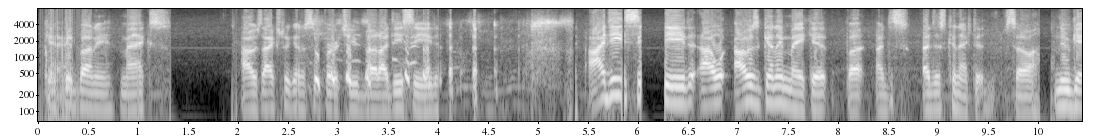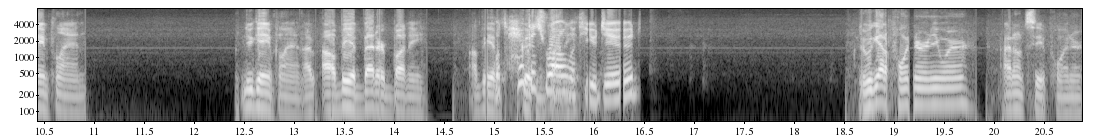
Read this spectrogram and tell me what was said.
okay. Good bunny, Max. I was actually gonna subvert you, but I DC'd. I DC'd. I, w- I was gonna make it, but I just I disconnected. So new game plan. New game plan. I, I'll be a better bunny. I'll be a What the heck good is wrong bunny. with you, dude? Do we got a pointer anywhere? I don't see a pointer.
